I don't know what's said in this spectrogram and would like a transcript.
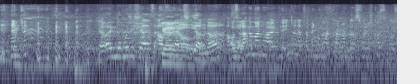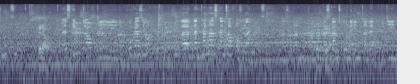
Und Ja, irgendwo muss ich ja das auch Genau. finanzieren, ne? Aber solange man halt eine Internetverbindung hat, kann man das völlig kostenlos nutzen. genau. Es gibt auch die, die Pro-Version. Ähm, dann kann man das Ganze auch offline nutzen. Also dann kann man das Okay. ganz ohne Internet bedienen.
